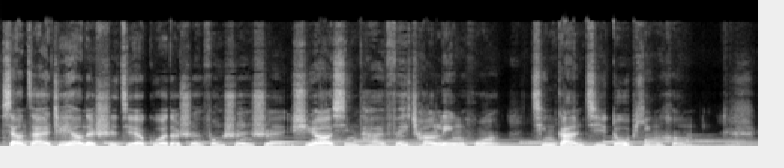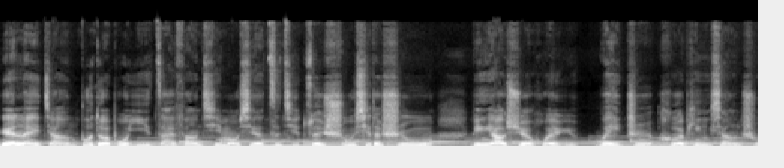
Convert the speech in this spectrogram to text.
想在这样的世界过得顺风顺水，需要心态非常灵活，情感极度平衡。人类将不得不一再放弃某些自己最熟悉的事物，并要学会与未知和平相处。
